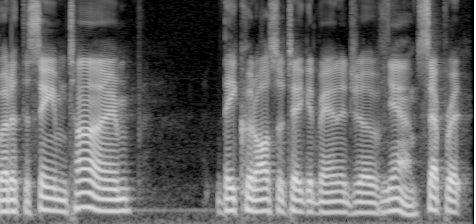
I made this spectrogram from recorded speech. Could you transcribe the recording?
but at the same time they could also take advantage of Yeah. separate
